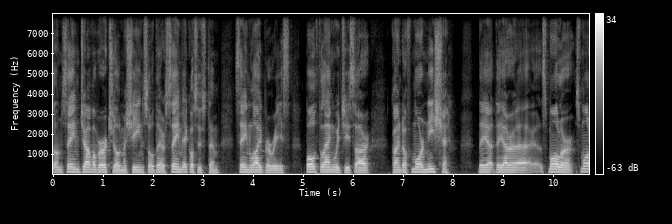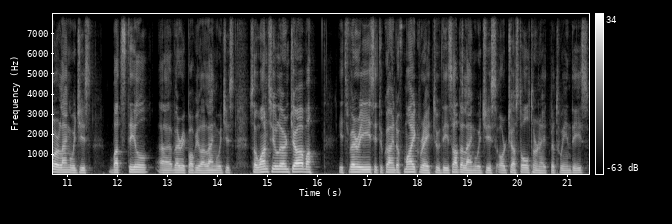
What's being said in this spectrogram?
on same Java virtual machine, so they're same ecosystem, same libraries. Both languages are kind of more niche. They are, they are uh, smaller smaller languages but still uh, very popular languages. So once you learn Java, it's very easy to kind of migrate to these other languages or just alternate between these.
